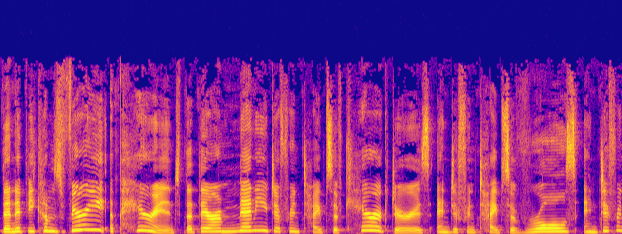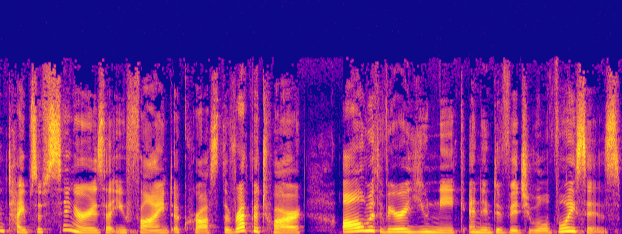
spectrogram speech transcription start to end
then it becomes very apparent that there are many different types of characters and different types of roles and different types of singers that you find across the repertoire all with very unique and individual voices.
